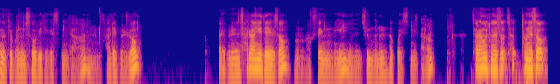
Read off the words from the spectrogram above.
생각해 보는 수업이 되겠습니다. 음, 사례별로 이번에는 사랑에 대해서 어, 학생이 질문을 하고 있습니다. 사랑을 통해서 통해서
